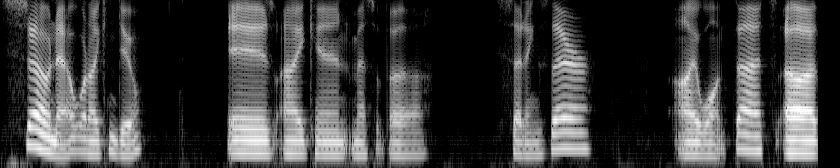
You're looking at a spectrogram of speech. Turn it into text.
So now what I can do is I can mess with the settings there. I want that. Uh,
